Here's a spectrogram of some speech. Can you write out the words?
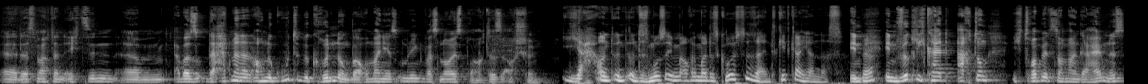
Äh, das macht dann echt Sinn. Ähm, aber so, da hat man dann auch eine gute Begründung, warum man jetzt unbedingt was Neues braucht. Das ist auch schön. ja, und, und, und es muss eben auch immer das Größte sein. Es geht gar nicht anders. In, ja? in Wirklichkeit, Achtung, ich droppe jetzt noch mal ein Geheimnis.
